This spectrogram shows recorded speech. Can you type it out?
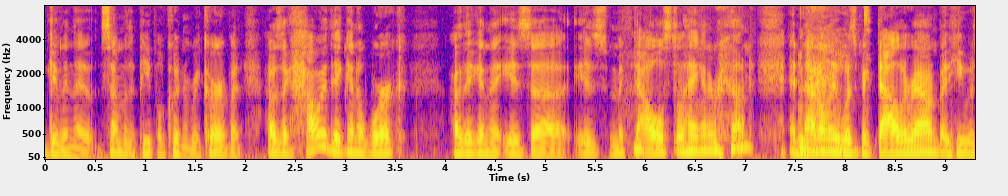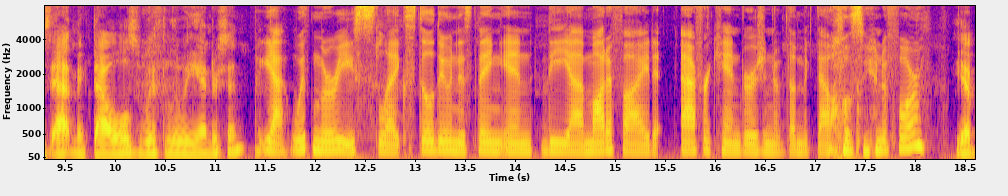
given that some of the people couldn't recur, but I was like, "How are they going to work are they gonna is uh is McDowell still hanging around? And not only was McDowell around, but he was at McDowell's with Louie Anderson. Yeah, with Maurice, like still doing his thing in the uh, modified African version of the McDowell's uniform. Yep,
